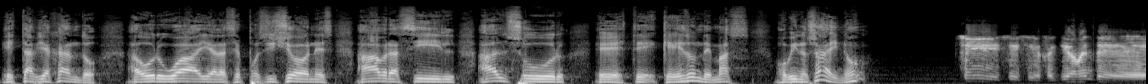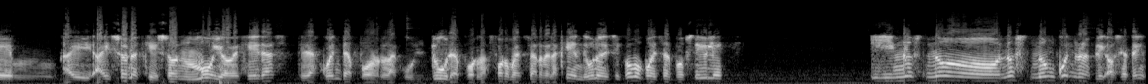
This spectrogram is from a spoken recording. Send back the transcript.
estás viajando a Uruguay, a las exposiciones, a Brasil, al sur, este, que es donde más ovinos hay, ¿no? Sí, sí, sí, efectivamente hay, hay zonas que son muy ovejeras, te das cuenta por la cultura, por la forma de ser de la gente. Uno dice, ¿cómo puede ser posible? Y no, no, no, no encuentro una explicación. O sea,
